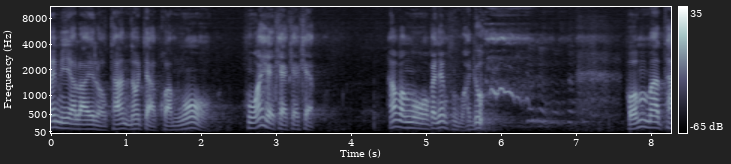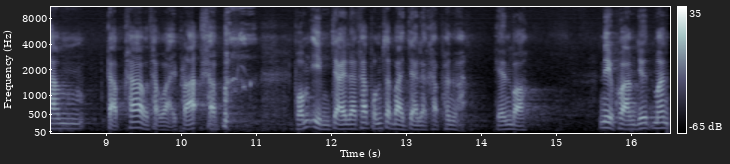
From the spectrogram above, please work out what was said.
ไม่มีอะไรหรอกท่านนอกจากความโง่ หัวแขกแขกแขกถ้าว่าโง่ก็ยังหัวอยู่ ผมมาทำกับข้าวถวายพระครับ ผมอิ่มใจแล้วครับ ผมสบายใจแล้วครับพันว่าเห็นบอกนี่ความยึดมั่น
